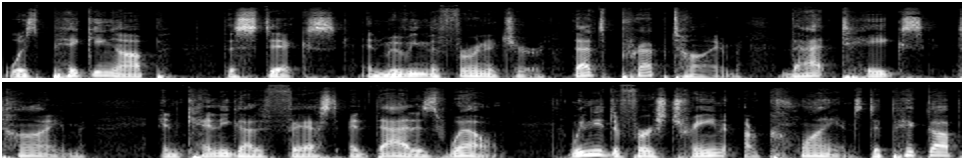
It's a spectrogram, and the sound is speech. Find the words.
was picking up the sticks and moving the furniture, that's prep time. That takes time. And Kenny got it fast at that as well. We need to first train our clients to pick up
